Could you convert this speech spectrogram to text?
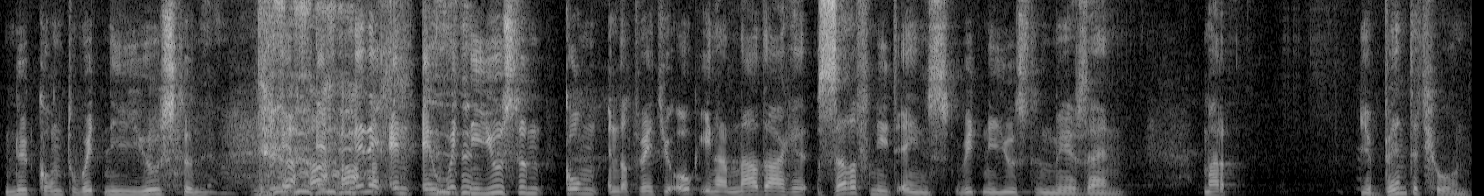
nu komt Whitney Houston. En, nee, nee, en, en Whitney Houston kon, en dat weet je ook, in haar nadagen zelf niet eens Whitney Houston meer zijn. Maar je bent het gewoon.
